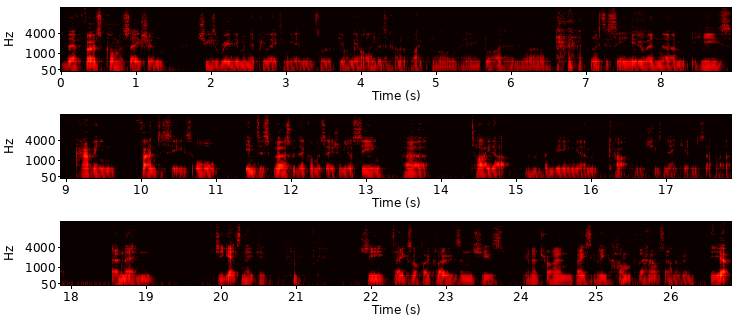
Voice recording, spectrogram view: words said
their first conversation, she's really manipulating him and sort of giving Oh, it all this kind of like, oh hey Brian, well, nice to see you, and um, he's having fantasies or interspersed with their conversation. You're seeing her tied up Hmm. and being um, cut, and she's naked and stuff like that. And then she gets naked. she takes off her clothes and she's gonna try and basically hump the house out of him. Yep,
